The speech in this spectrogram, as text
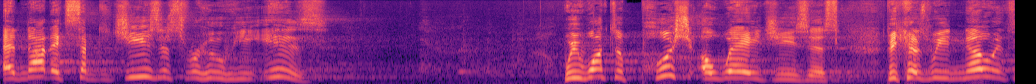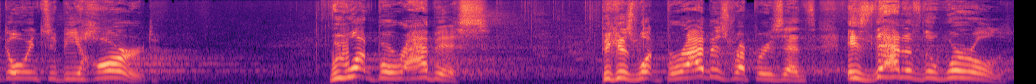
and not accept Jesus for who he is. We want to push away Jesus because we know it's going to be hard. We want Barabbas because what Barabbas represents is that of the world.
